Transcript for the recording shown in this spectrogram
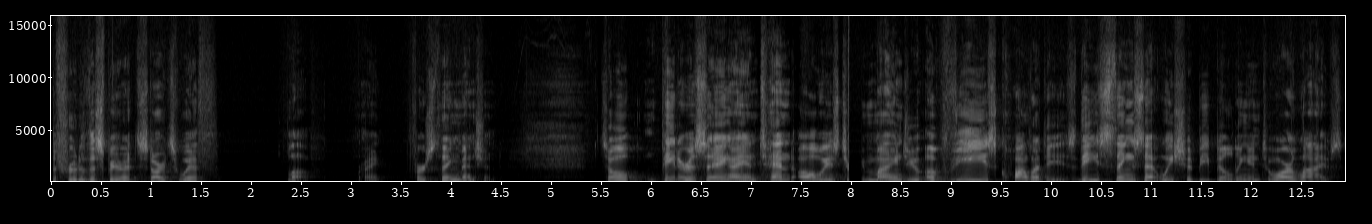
the fruit of the Spirit starts with love, right? First thing mentioned. So Peter is saying, I intend always to remind you of these qualities, these things that we should be building into our lives,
